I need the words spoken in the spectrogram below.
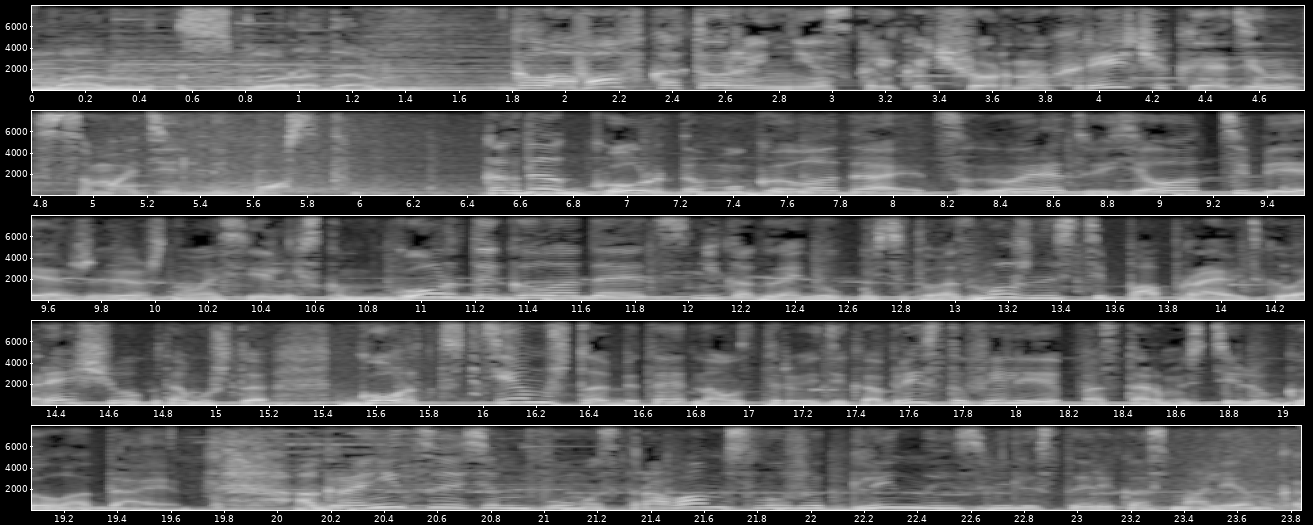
Роман с городом. Глава, в которой несколько черных речек и один самодельный мост. Когда гордому голодается, говорят, везет тебе, живешь на Васильевском. Гордый голодается никогда не упустит возможности поправить говорящего, потому что горд тем, что обитает на острове декабристов или по старому стилю голодая. А границей этим двум островам служит длинная извилистая река Смоленка.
